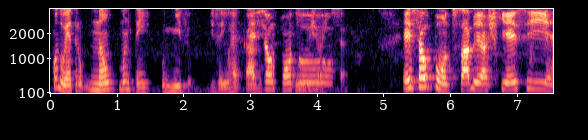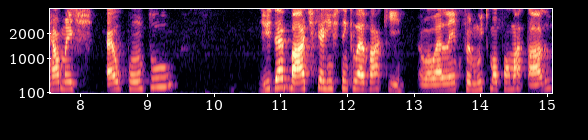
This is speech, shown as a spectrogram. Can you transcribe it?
quando entram, não mantém o nível. Diz aí o recado. Esse é um ponto. Esse é o ponto, sabe? Acho que esse realmente é o ponto de debate que a gente tem que levar aqui. O elenco foi muito mal formatado.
